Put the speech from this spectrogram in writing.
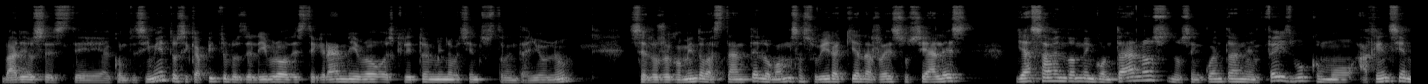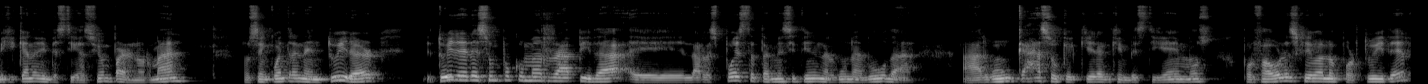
varios este, acontecimientos y capítulos del libro, de este gran libro escrito en 1931. Se los recomiendo bastante. Lo vamos a subir aquí a las redes sociales. Ya saben dónde encontrarnos. Nos encuentran en Facebook como Agencia Mexicana de Investigación Paranormal. Nos encuentran en Twitter Twitter es un poco más rápida eh, la respuesta también si tienen alguna duda, algún caso que quieran que investiguemos, por favor escríbanlo por Twitter.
